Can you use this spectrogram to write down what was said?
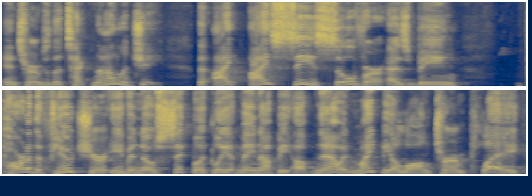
in terms of the technology that I, I see silver as being part of the future, even though cyclically it may not be up now, it might be a long term play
